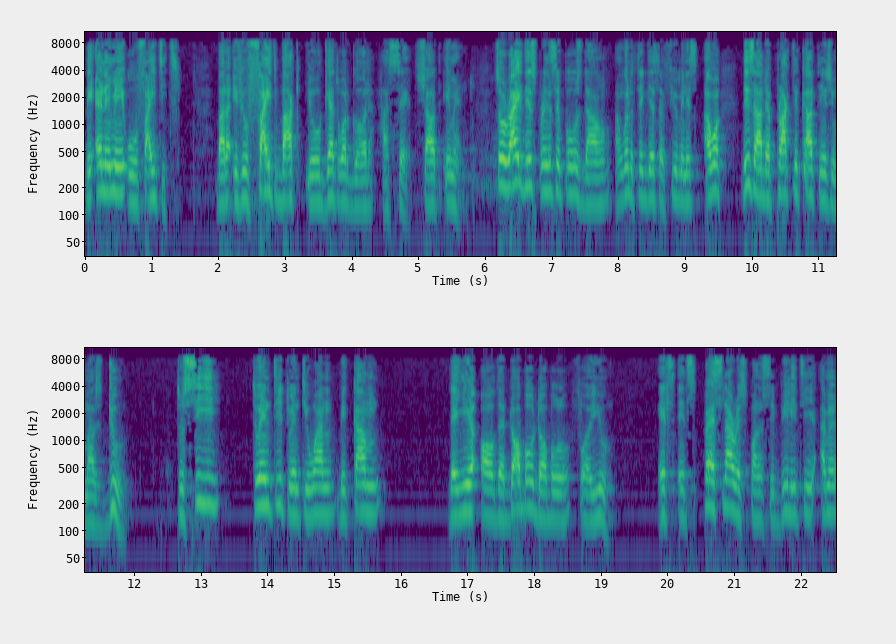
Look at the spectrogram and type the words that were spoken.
the enemy will fight it. But if you fight back, you'll get what God has said. Shout amen. So write these principles down. I'm going to take just a few minutes. I want, these are the practical things you must do to see 2021 become the year of the double double for you. It's, it's personal responsibility. I mean,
